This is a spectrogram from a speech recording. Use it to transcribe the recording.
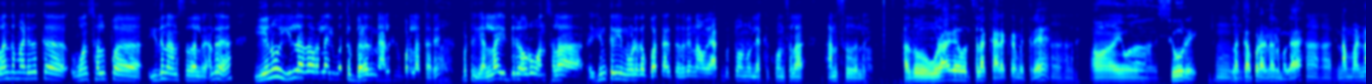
ಬಂದ್ ಮಾಡಿದಕ್ಕ ಒಂದ್ ಸ್ವಲ್ಪ ಇದನ್ನ ಅನ್ಸ್ತದಲ್ರಿ ಅಂದ್ರ ಏನೋ ಇಲ್ಲ ಅದವ್ರಲ್ಲ ಇವತ್ತು ಬೆಳೆದ ಮ್ಯಾಲಕ್ ಬರ್ಲತ್ತಾರೆ ಬಟ್ ಎಲ್ಲಾ ಇದ್ರ ಅವ್ರು ಒಂದ್ಸಲ ಹಿಂತಿರುಗಿ ನೋಡಿದಾಗ ಗೊತ್ತಾಗ್ತದ್ರಿ ನಾವ್ ಯಾಕೆ ಬಿಟ್ಟು ಅನ್ನೋ ಲೆಕ್ಕಕ್ಕೆ ಒಂದ್ಸಲ ಅನ್ಸ್ತದಲ್ರಿ ಅದು ಊರಾಗ ಒಂದ್ಸಲ ಕಾರ್ಯಕ್ರಮ ಇತ್ರಿ. ಅವ ಇವ ಶಿವ್ರಿ. ಲಕ್ಕಾಪುರ ಅಣ್ಣನ ಮಗ. ಹಾ ಹಾ ನಮ್ಮ ಅಣ್ಣ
